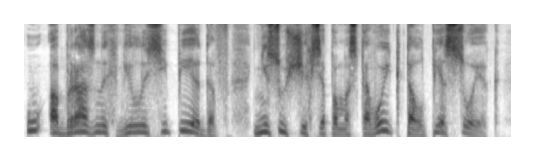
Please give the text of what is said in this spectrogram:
У-образных велосипедов, несущихся по мостовой к толпе соек —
